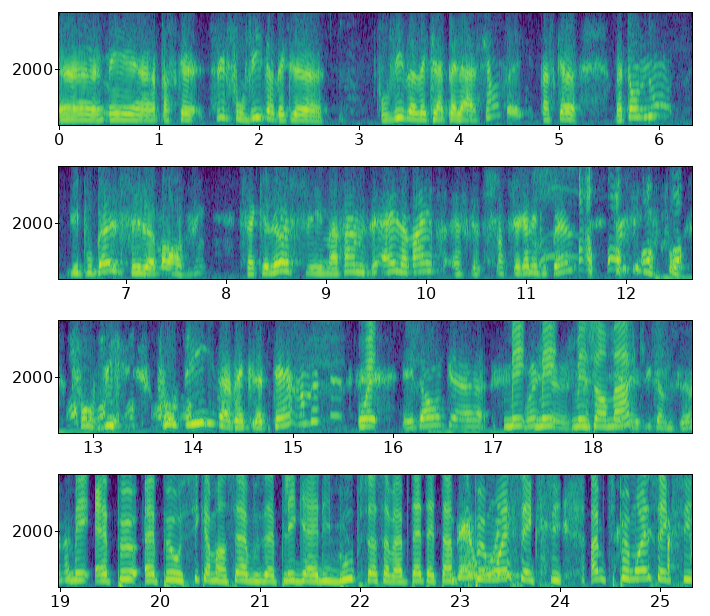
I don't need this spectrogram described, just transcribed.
euh, mais euh, parce que, tu sais, il faut vivre avec le... faut vivre avec l'appellation, parce que, mettons, nous, les poubelles, c'est le mardi. Fait que là, c'est ma femme me dit Hey le maître, est-ce que tu sortirais les poubelles? Il faut, faut, vivre, faut vivre avec le terme. Oui. Et donc, euh, Mais, moi, mais, je- je mais Jean-Marc, mais elle peut, elle peut aussi commencer à vous appeler Garibou, puis ça, ça va peut-être être un Ben petit peu moins sexy. Un petit peu moins sexy.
